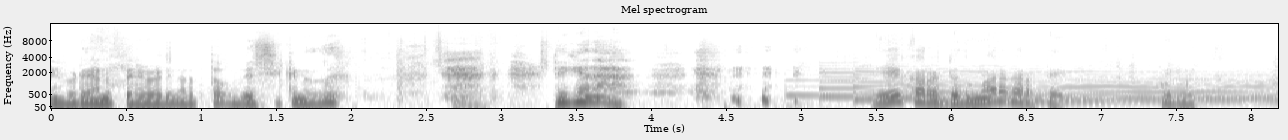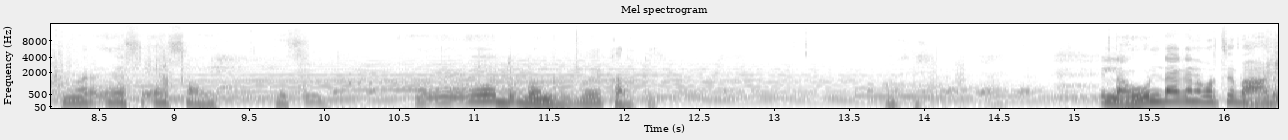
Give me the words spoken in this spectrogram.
ഇവിടെയാണ് പരിപാടി നടത്താൻ ഉദ്ദേശിക്കുന്നത് ടീക്കാനാ ഏ കറക്റ്റ് തുമാര കറക്റ്റ് വരൂ തുമാര എസ് എസ് ആയി എസ് ഏ ഡോണ്ടു കറക്റ്റ് ഓക്കെ ലവ് ഉണ്ടാക്കാൻ കുറച്ച് പാട്.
